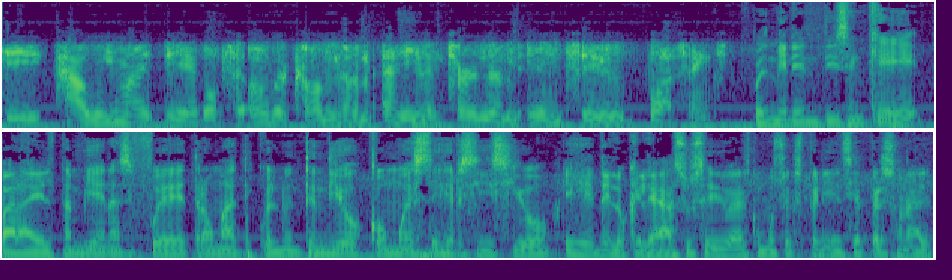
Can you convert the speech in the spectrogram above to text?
see how we might be able to overcome them and even turn them into blessings. Pues miren, dicen que para él también fue traumático, él no entendió cómo este ejercicio eh, de lo que le ha sucedido a él, cómo su experiencia personal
